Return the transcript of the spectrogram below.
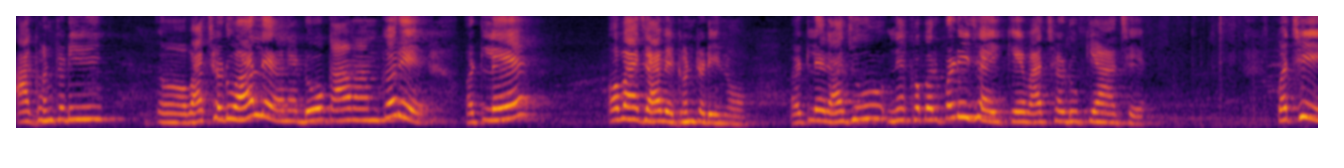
આ ઘંટડી વાછરડું હાલે અને ડોક આમ આમ કરે, એટલે અવાજ આવે ઘંટડીનો. એટલે રાજુને ખબર પડી જાય કે વાછરડું ક્યાં છે. પછી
